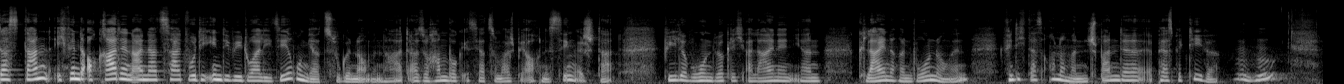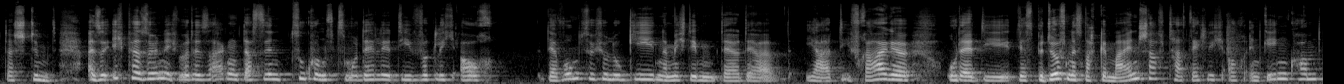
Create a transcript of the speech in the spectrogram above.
dass dann, ich finde auch gerade in einer Zeit, wo die Individualisierung ja zugenommen hat, also Hamburg ist ja zum Beispiel auch eine Single-Stadt, viele wohnen wirklich alleine in ihren kleineren Wohnungen, finde ich das auch nochmal eine spannende Perspektive. Mhm, das stimmt. Also ich persönlich würde sagen, das sind Zukunftsmodelle, die wirklich auch der Wohnpsychologie, nämlich dem, der, der, ja, die Frage oder die, das Bedürfnis nach Gemeinschaft tatsächlich auch entgegenkommt,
